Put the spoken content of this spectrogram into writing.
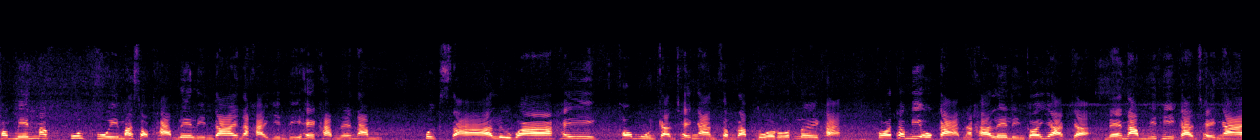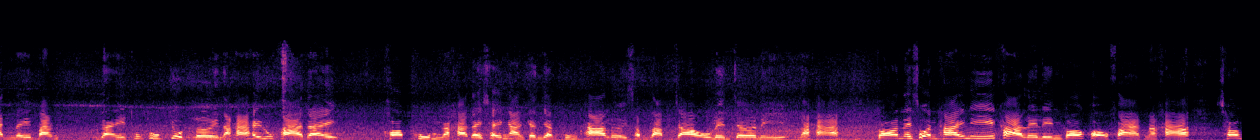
คอมเมนต์มาพูดคุยมาสอบถามเลลินได้นะคะ ยินดีให้คำแนะนำปรึกษาหรือว่าให้ข้อมูลการใช้งานสำหรับตัวรถเลยค่ะ ก็ถ้ามีโอกาสนะคะเลลินก็อยากจะแนะนำวิธีการใช้งานในบางในทุกๆจุดเลยนะคะ ให้ลูกค้าได้ครอบคลุมนะคะ ได้ใช้งานกันอย่างคุ้มค่าเลยสำหรับเจ้าเรนเจอร์นี้นะคะ ก็ในส่วนท้ายนี้ค่ะเลลินก็ขอฝากนะคะ ช่อง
